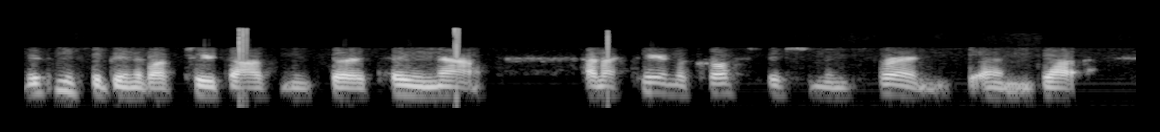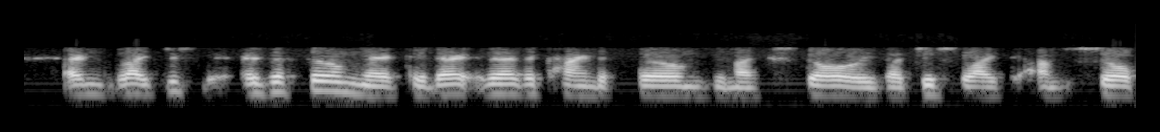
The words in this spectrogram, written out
this must have been about 2013 now, and I came across Fisherman's Friends, and uh, and like just as a filmmaker, they're, they're the kind of films and like stories I just like. I'm so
